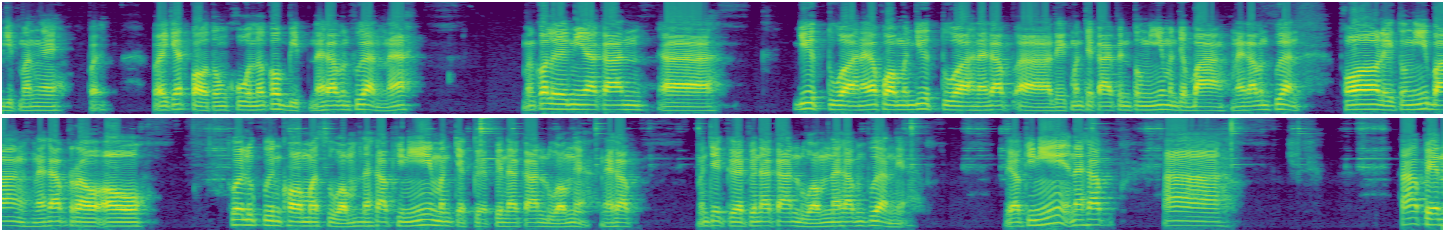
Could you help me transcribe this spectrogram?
บิดมันไงไฟไฟแก๊สเป่าตรงโคนแล้วก็บิดนะครับเพื่อนๆนะ มันก็เลยมีอาการอ่า ยืดตัวนะครับ พอมันยืดตัวนะครับเหล็กมันจะกลายเป็นตรงนี้มันจะบางนะครับเพื่อนๆพอเหล็กตรงนี้บางนะครับ เราเอาถ้วยลูกปืนคอมาสวมนะครับ ทีนี้มันจะเกิดเป็นอาการหลวมเนี่ยนะครับ มันจะเกิดเป็นอาการหลวมนะครับเพื่อนๆเนี่ยเดี๋ยวทีนี้นะครับอ่าถ้าเป็น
